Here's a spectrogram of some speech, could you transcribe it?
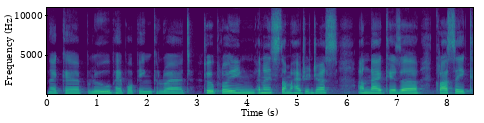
Like uh, blue, purple, pink, red. To employing any summer hydrangeas, unlike the classic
